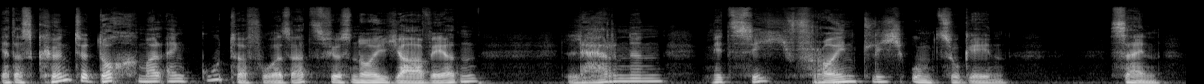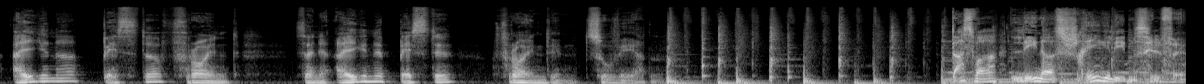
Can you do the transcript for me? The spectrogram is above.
ja, das könnte doch mal ein guter Vorsatz fürs neue Jahr werden. Lernen, mit sich freundlich umzugehen. Sein eigener bester Freund, seine eigene beste Freundin zu werden. Das war Lenas schräge Lebenshilfe,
